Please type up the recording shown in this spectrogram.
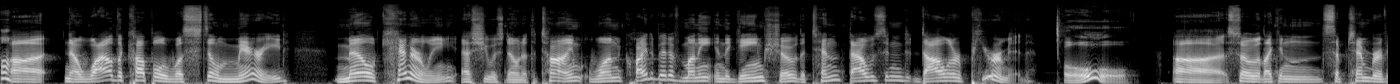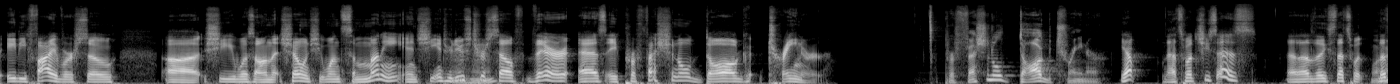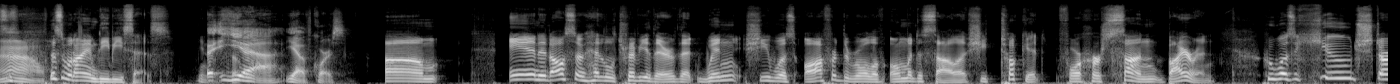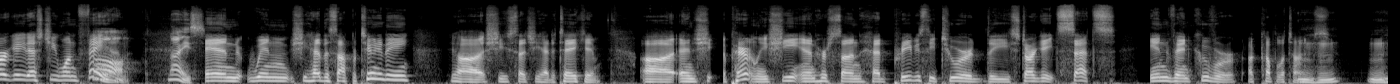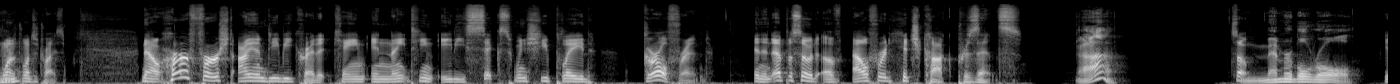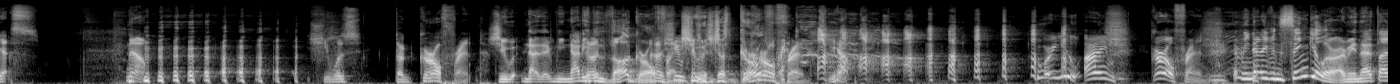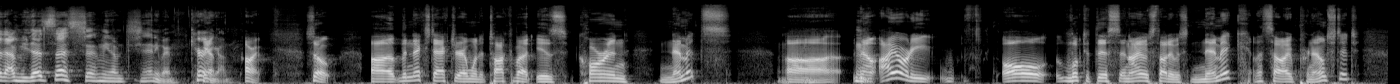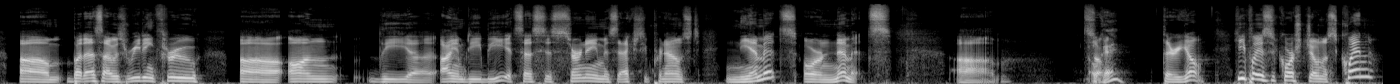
Uh, now, while the couple was still married, Mel Kennerly, as she was known at the time, won quite a bit of money in the game show The $10,000 Pyramid. Oh, Uh, so like in September of '85 or so, uh, she was on that show and she won some money and she introduced herself there as a professional dog trainer. professional dog trainer. Yep, that's what she says. Uh, at least that's what Wow. is, this is what IMDb says. You know, Uh, yeah, yeah, of course. Um, and it also had a little trivia there that when she was offered the role of Oma Desala, she took it for her son Byron, who was a huge Stargate SG-1 fan. Oh, nice. And when she had this opportunity, uh, she said she had to take it. Uh, and she apparently she and her son had previously toured the Stargate sets in Vancouver a couple of times, Once, once or twice. Now, her first IMDb credit came in 1986 when she played Girlfriend in an episode of Alfred Hitchcock Presents. ah, So, memorable role. yes. Now, she was the girlfriend. She, w- not, I mean, not even the girlfriend. No, she, was just girlfriend. yeah. Who are you? I'm girlfriend. I mean, not even singular. I mean, that, that. I mean, that's that's. I mean, I'm, anyway, carrying Yeah. on. All right. So uh, the next actor I want to talk about is Corin Nemitz. Uh, now I already all looked at this and I always thought it was Nemec. That's how I pronounced it. Um, but as I was reading through uh, on the uh, IMDb, it says his surname is actually pronounced Niemitz or Nemitz. Um, so Okay. there you go. He plays, of course, Jonas Quinn.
